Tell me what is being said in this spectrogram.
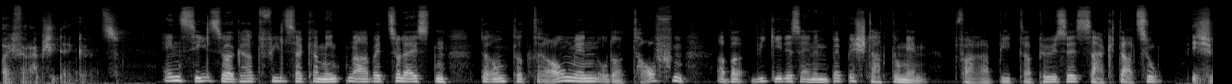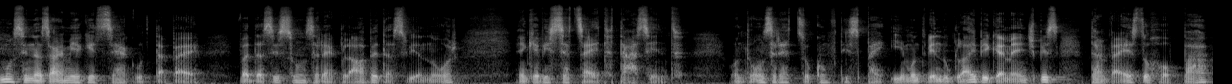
euch verabschieden könnt. Ein Seelsorger hat viel Sakramentenarbeit zu leisten, darunter Trauungen oder Taufen. Aber wie geht es einem bei Bestattungen? Pfarrer Peter Pöse sagt dazu. Ich muss Ihnen sagen, mir geht es sehr gut dabei, weil das ist unser Glaube, dass wir nur in gewisser Zeit da sind. Und unsere Zukunft ist bei ihm. Und wenn du gläubiger Mensch bist, dann weißt du, hoppa,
